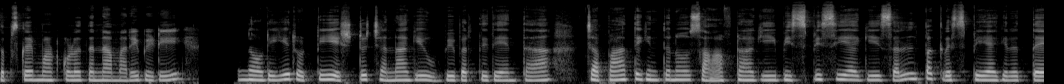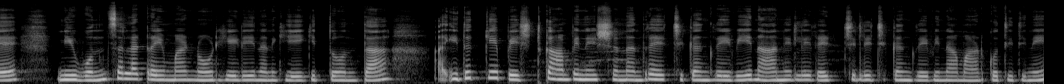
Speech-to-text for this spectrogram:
ಸಬ್ಸ್ಕ್ರೈಬ್ ಮಾಡ್ಕೊಳ್ಳೋದನ್ನು ಮರಿಬೇಡಿ. ನೋಡಿ, ರೊಟ್ಟಿ ಎಷ್ಟು ಚೆನ್ನಾಗಿ ಉಬ್ಬಿ ಬರ್ತಿದೆ ಅಂತ. ಚಪಾತಿಗಿಂತನೂ ಸಾಫ್ಟಾಗಿ ಬಿಸಿ ಬಿಸಿಯಾಗಿ, ಸ್ವಲ್ಪ ಕ್ರಿಸ್ಪಿಯಾಗಿರುತ್ತೆ ನೀವು ಒಂದು ಸಲ ಟ್ರೈ ಮಾಡಿ ನೋಡಿ ಹೇಳಿ ನನಗೆ ಹೇಗಿತ್ತು ಅಂತ. ಇದಕ್ಕೆ ಬೆಸ್ಟ್ ಕಾಂಬಿನೇಷನ್ ಅಂದರೆ ಚಿಕನ್ ಗ್ರೇವಿ ನಾನಿಲ್ಲಿ ರೆಡ್ ಚಿಲ್ಲಿ ಚಿಕನ್ ಗ್ರೇವಿನ ಮಾಡ್ಕೋತಿದ್ದೀನಿ.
